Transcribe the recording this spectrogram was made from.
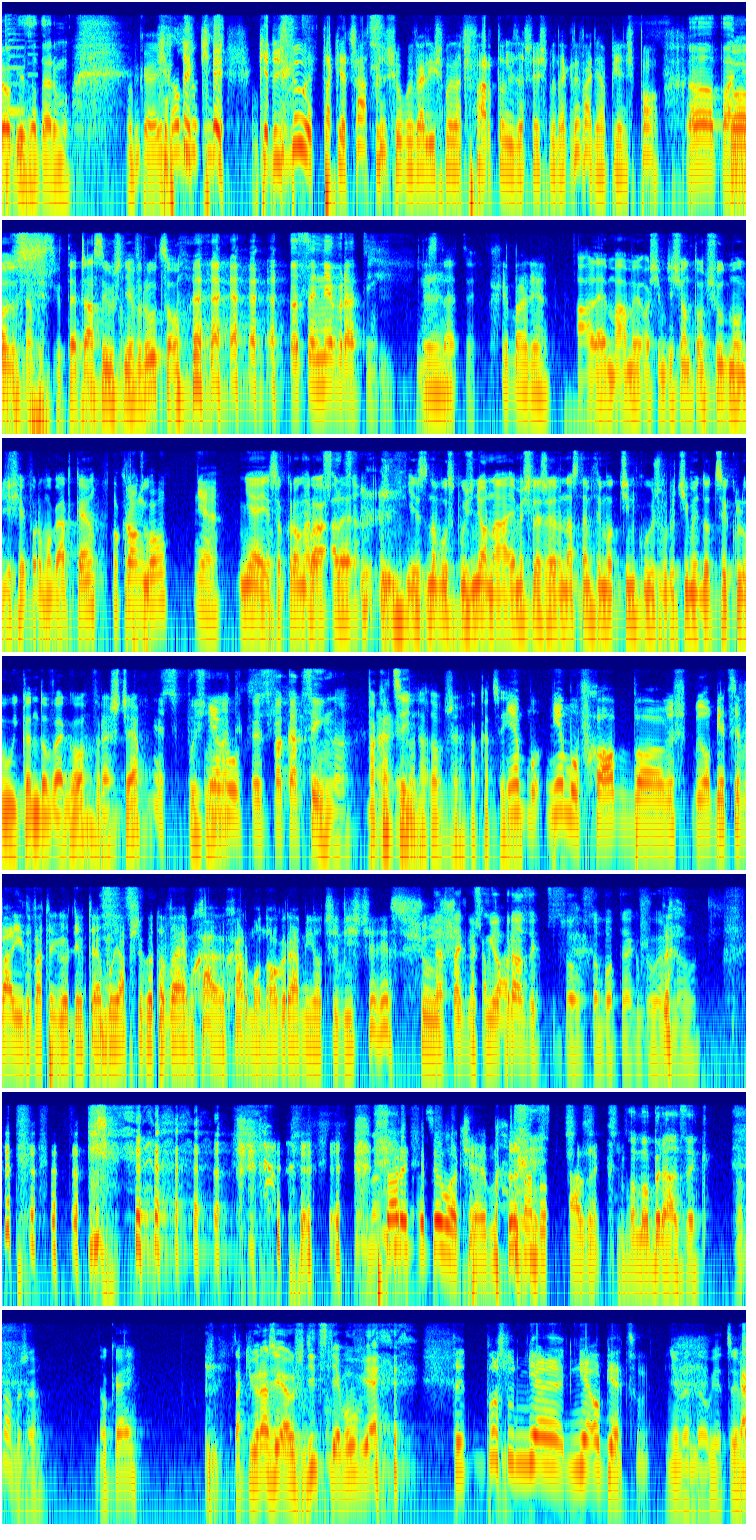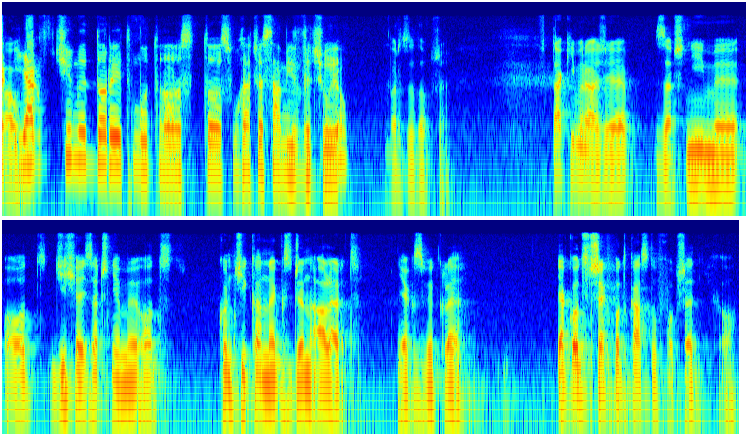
Nie robię za darmo. Okej, Okay. dobrze. Kiedyś były takie czasy, że się umawialiśmy na czwartą i zaczęliśmy nagrywania 5 po. O, panie, to, te czasy już nie wrócą, to se nie wraci. niestety. Chyba nie. Ale mamy 87 dzisiaj formogatkę. Okrągłą? Nie. Nie, jest okrągła, ale jest znowu spóźniona. Ja myślę, że w następnym odcinku już wrócimy do cyklu weekendowego wreszcie. Nie jest spóźniona, Nie mów. tylko jest wakacyjna. Wakacyjna, dobrze, wakacyjna. Nie, nie mów hop, bo już obiecywali dwa tygodnie temu. Ja przygotowałem ha harmonogram i oczywiście jest siu, Ja tak już mi obrazek przysłał w sobotę, jak byłem na... No, Sorry, nie było cię, ale mam obrazek. Mam obrazek. No dobrze, okej. W takim razie ja już nic nie mówię. Ty po prostu nie, nie obiecuj. Nie będę Jak, obiecywał. jak wrócimy do rytmu, to, to słuchacze sami wyczują. Bardzo dobrze. W takim razie zacznijmy od. Dzisiaj zaczniemy od kącika Next Gen Alert. Jak zwykle. Jak od trzech podcastów poprzednich. O.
